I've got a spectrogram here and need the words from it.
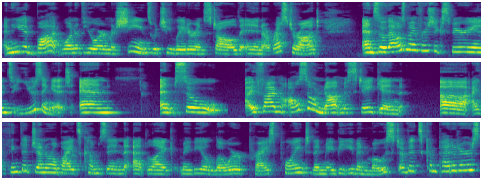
And he had bought one of your machines, which he later installed in a restaurant. And so that was my first experience using it. And and so if I'm also not mistaken, uh, I think that General Bytes comes in at like maybe a lower price point than maybe even most of its competitors.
